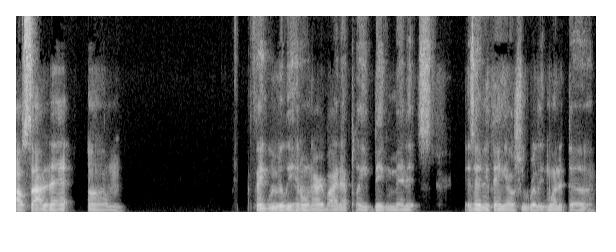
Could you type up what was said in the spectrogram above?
Outside of that, um, I think we really hit on everybody that played big minutes. Is there anything else you really wanted to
